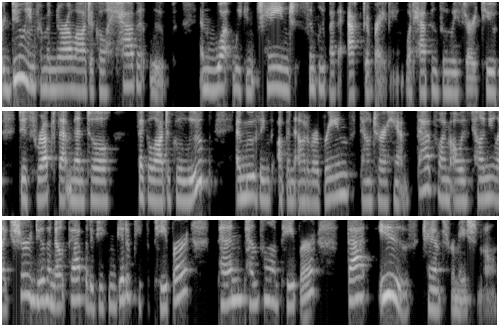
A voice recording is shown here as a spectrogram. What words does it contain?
are doing from a neurological habit loop and what we can change simply by the act of writing. What happens when we start to disrupt that mental psychological loop and move things up and out of our brains down to our hand. That's why I'm always telling you like sure do the notes app but if you can get a piece of paper, pen, pencil and paper, that is transformational.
